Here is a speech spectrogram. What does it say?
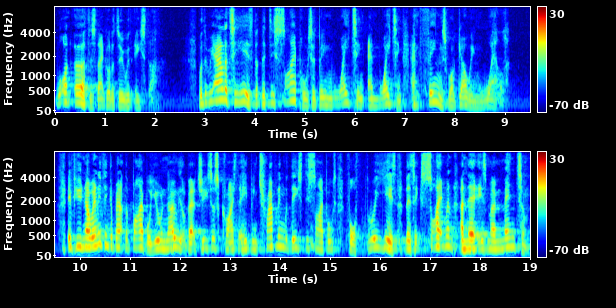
What on earth has that got to do with Easter? Well, the reality is that the disciples had been waiting and waiting, and things were going well. If you know anything about the Bible, you'll know about Jesus Christ that he'd been traveling with these disciples for three years. There's excitement and there is momentum.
